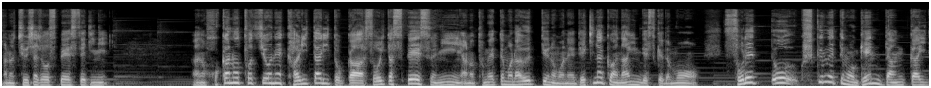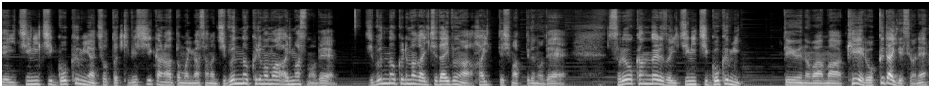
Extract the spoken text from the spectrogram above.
あの駐車場スペース的に。あの他の土地をね借りたりとか、そういったスペースにあの止めてもらうっていうのもねできなくはないんですけども、それを含めても現段階で1日5組はちょっと厳しいかなと思います。あの自分の車もありますので、自分の車が1台分は入ってしまっているので、それを考えると1日5組っていうのは、まあ、計6台ですよね。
